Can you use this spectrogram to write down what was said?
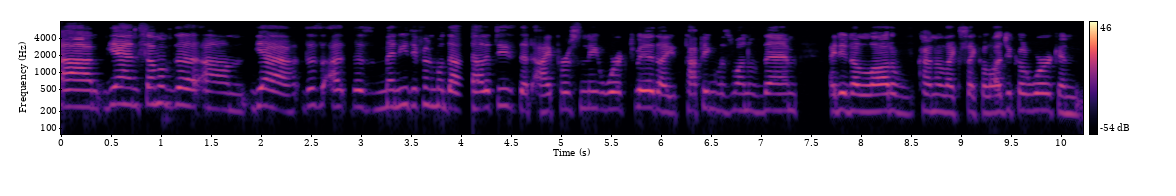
Um, yeah, and some of the um, yeah, there's uh, there's many different modalities that I personally worked with. I tapping was one of them. I did a lot of kind of like psychological work and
